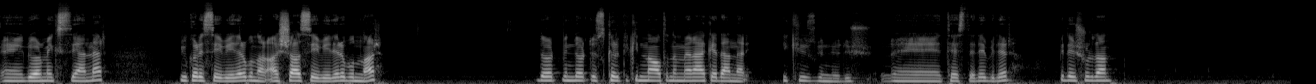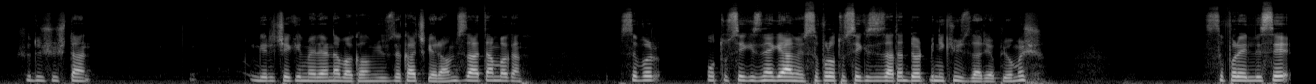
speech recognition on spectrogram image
e, görmek isteyenler yukarı seviyeleri bunlar. Aşağı seviyeleri bunlar. 4442'nin altını merak edenler 200 günlüğü düş eee, test edebilir. Bir de şuradan şu düşüşten geri çekilmelerine bakalım. Yüzde kaç geri almış. Zaten bakın 0.38'ine gelmiş. 0.38'i zaten 4200'ler yapıyormuş. 0.50'si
